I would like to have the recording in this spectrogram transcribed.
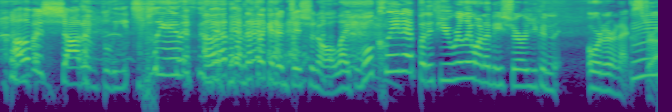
I'll have a shot of bleach, please. That's, that's like an additional. Like we'll clean it, but if you really want to be sure, you can order an extra.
